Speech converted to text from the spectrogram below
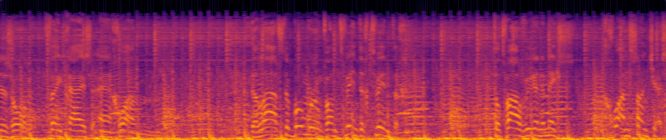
Sanchez Hall, Gijs en Juan. De laatste boomroom van 2020. Tot 12 uur in de mix. Juan Sanchez.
